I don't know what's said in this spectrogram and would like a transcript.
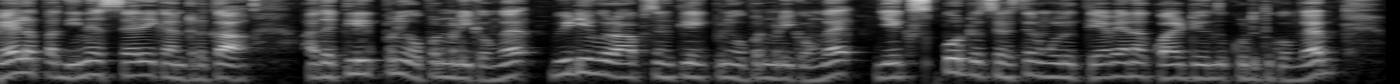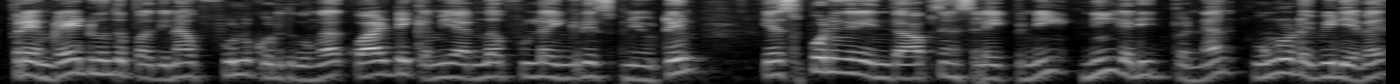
மேலே பார்த்தீங்கன்னா சேரைக்கான் இருக்கா? அதை கிளிக் பண்ணி ஓப்பன் பண்ணிக்கோங்க. வீடியோங்கிற ஆப்ஷன் கிளிக் பண்ணி ஓப்பன் பண்ணிக்கோங்க. எக்ஸ்போர்ட் செலக்ஷன் உங்களுக்கு தேவையான குவாலிட்டி வந்து கொடுத்துக்கோங்க. ஃப்ரேம் ரேட் வந்து பார்த்தீங்கன்னா ஃபுல் கொடுத்துக்கோங்க. குவாலிட்டி கம்மியாக இருந்தால் ஃபுல்லாக இன்க்ரீஸ் பண்ணிவிட்டு எக்ஸ்போர்ட்டுங்கிற இந்த ஆப்ஷனை செலக்ட் பண்ணி நீங்கள் எடிட் பண்ண உங்களோட வீடியோவை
